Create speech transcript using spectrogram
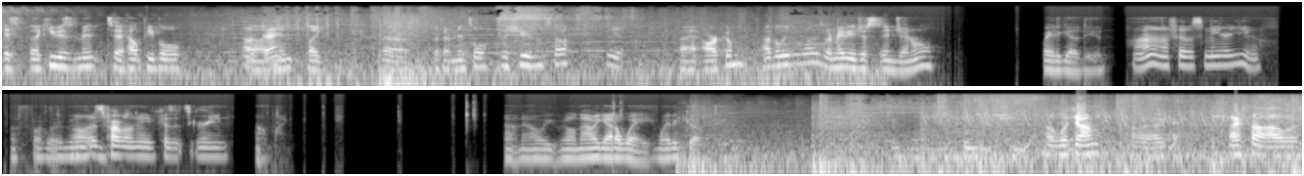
his like he was meant to help people, Oh, uh, men- like uh, with their mental issues and stuff. Yeah. Uh, at Arkham, I believe it was, or maybe just in general. Way to go, dude. I don't know if it was me or you. The fuck would have been? Well, it's probably me because it's green. Oh my. Now, now we well now we gotta wait. Way to go, dude. Oh, look him. Oh, okay. I thought I was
